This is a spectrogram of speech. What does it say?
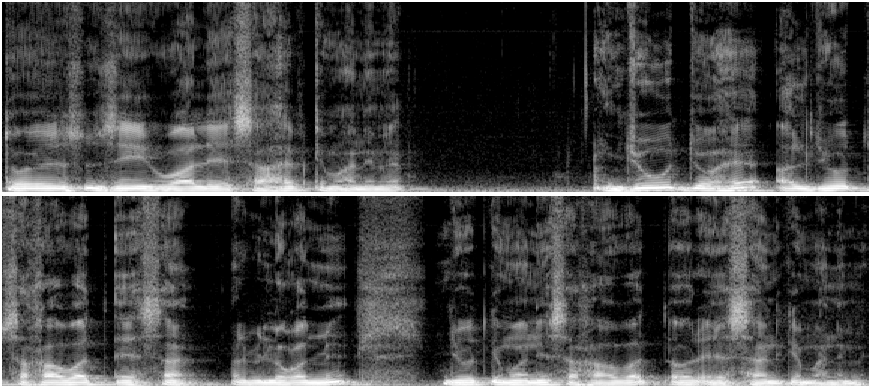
تو زی والے صاحب کے معنی میں جود جو ہے، الجود، سخاوت، احسان۔ عربی لغت میں جود کے معنی سخاوت اور احسان کے معنی میں۔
